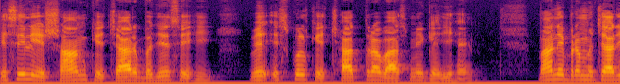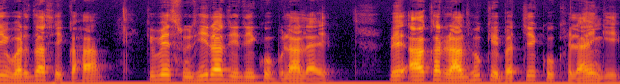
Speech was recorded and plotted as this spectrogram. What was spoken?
इसीलिए शाम के चार बजे से ही वे स्कूल के छात्रावास में गई हैं। माँ ने ब्रह्मचारी वरदा से कहा कि वे सुधीरा दीदी को बुला लाए। वे आकर राधु के बच्चे को खिलाएँगी।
